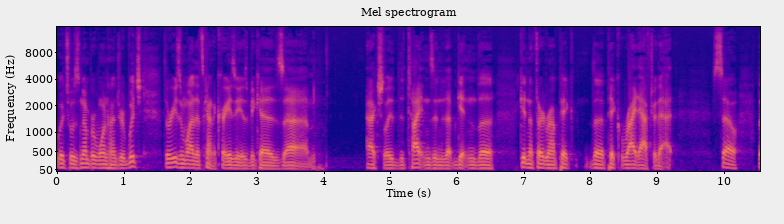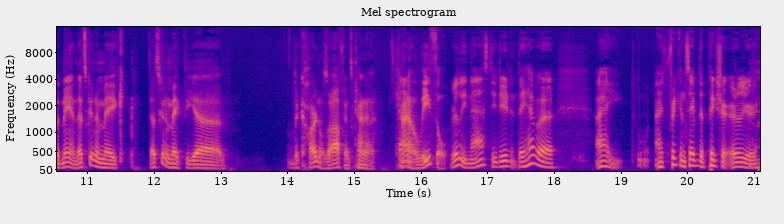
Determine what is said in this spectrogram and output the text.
which was number 100, which the reason why that's kind of crazy is because um, actually the Titans ended up getting the getting a third round pick the pick right after that. So, but man, that's going to make that's going to make the uh the Cardinals offense kind of kind of lethal. really nasty, dude. They have a, I, I freaking saved the picture earlier.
